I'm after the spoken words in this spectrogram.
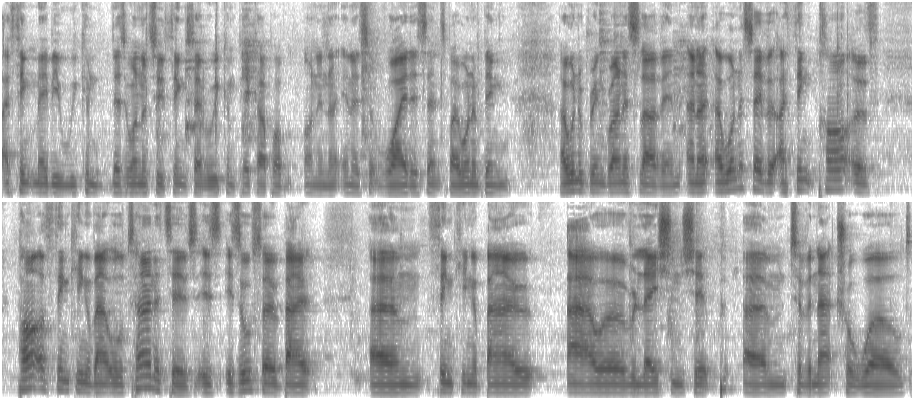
I think maybe we can. There's one or two things that we can pick up on, in, a, in a sort of wider sense, but I want to bring I want to bring Branislav in, and I, I want to say that I think part of part of thinking about alternatives is is also about um, thinking about our relationship um, to the natural world,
